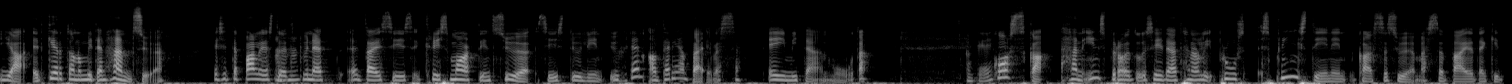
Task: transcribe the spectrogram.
ja et kertonut, miten hän syö. Ja sitten paljastui, mm-hmm. että Kynet, tai siis Chris Martin syö siis tyyliin yhden aterian päivässä, ei mitään muuta. Okay. Koska hän inspiroitui siitä, että hän oli Bruce Springsteenin kanssa syömässä tai jotenkin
